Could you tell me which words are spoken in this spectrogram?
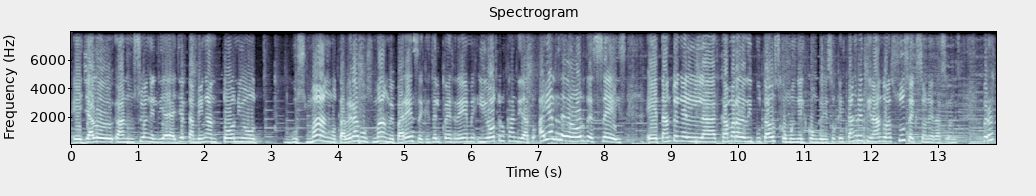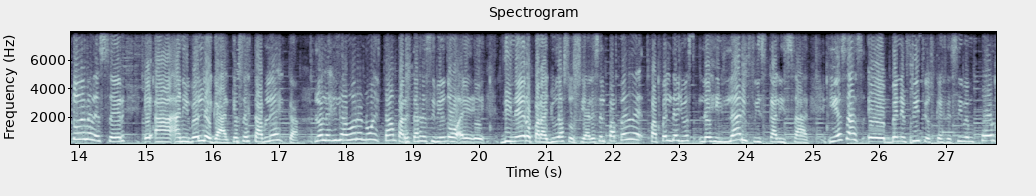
eh, ya lo anunció en el día de ayer. También Antonio Guzmán o Tavera Guzmán, me parece, que es del PRM, y otros candidatos. Hay alrededor de seis, tanto en la Cámara de Diputados como en el Congreso, que están retirando a sus exoneraciones. Pero esto debe de ser eh, a, a nivel legal, que se establezca. Los legisladores no están para estar recibiendo eh, eh, dinero para ayudas sociales. El papel de, papel de ellos es legislar y fiscalizar. Y esos beneficios que reciben, ¿por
